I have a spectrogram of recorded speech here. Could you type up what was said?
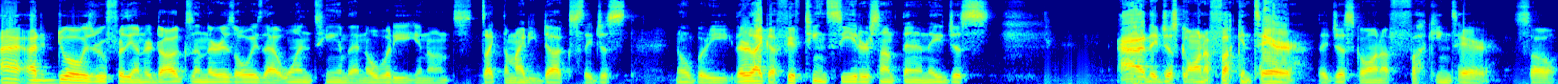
I, I do always root for the underdogs, and there is always that one team that nobody, you know, it's, it's like the Mighty Ducks. They just nobody. They're like a 15 seed or something, and they just ah, they just go on a fucking tear. They just go on a fucking tear. So,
